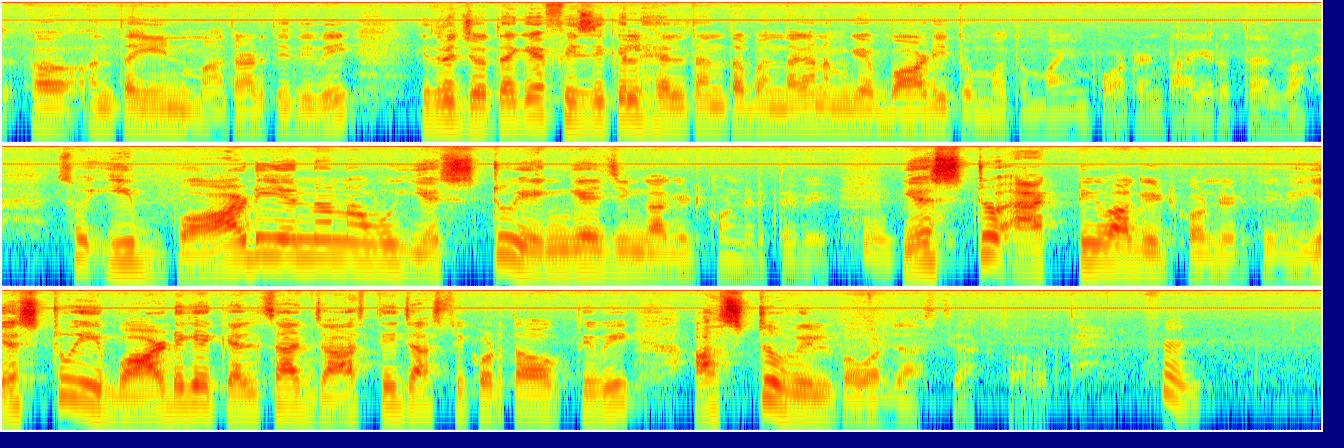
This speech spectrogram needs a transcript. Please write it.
ಅಂತ ಏನು ಮಾತಾಡ್ತಿದ್ದೀವಿ ಇದ್ರ ಜೊತೆಗೆ ಫಿಸಿಕಲ್ ಹೆಲ್ತ್ ಅಂತ ಬಂದಾಗ ನಮಗೆ ಬಾಡಿ ತುಂಬ ತುಂಬ ಇಂಪಾರ್ಟೆಂಟ್ ಆಗಿರುತ್ತೆ ಅಲ್ವಾ? ಸೊ ಈ ಬಾಡಿಯನ್ನು ನಾವು ಎಷ್ಟು ಎಂಗೇಜಿಂಗ್ ಆಗಿ ಇಟ್ಕೊಂಡಿರ್ತೀವಿ, ಎಷ್ಟು ಆ್ಯಕ್ಟಿವ್ ಆಗಿ ಇಟ್ಕೊಂಡಿರ್ತೀವಿ, ಎಷ್ಟು ಈ ಬಾಡಿಗೆ ಕೆಲಸ ಜಾಸ್ತಿ ಜಾಸ್ತಿ ಕೊಡ್ತಾ ಹೋಗ್ತೀವಿ, ಅಷ್ಟು ವಿಲ್ ಪವರ್ ಜಾಸ್ತಿ ಆಗ್ತಾ ಹೋಗುತ್ತೆ.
